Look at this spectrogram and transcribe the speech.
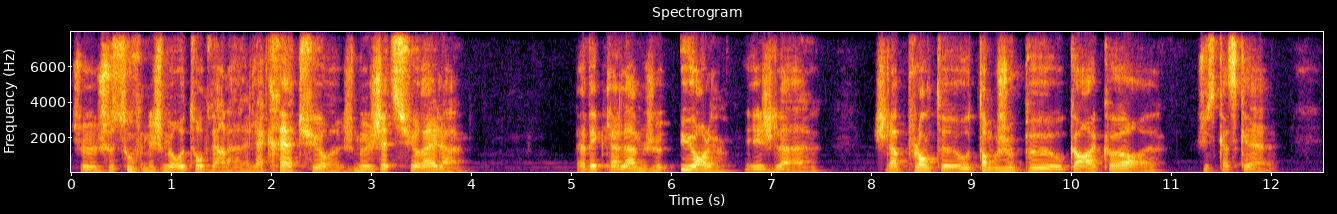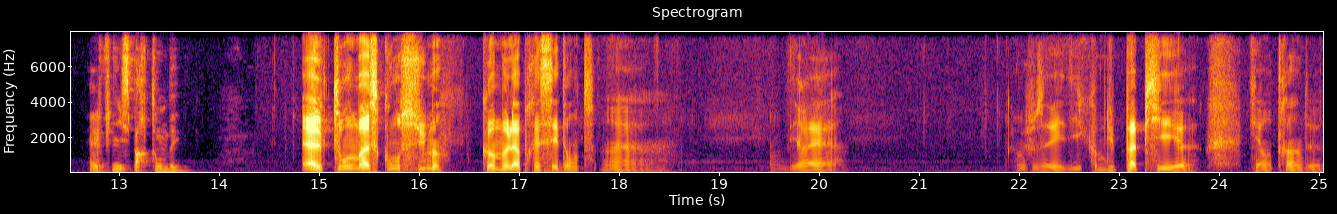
je, souffle, mais je me retourne vers la, créature. Je me jette sur elle. avec la lame, je hurle et je la, je la plante autant que je peux au corps à corps jusqu'à ce qu'elle elle finisse par tomber. Elle tombe, elle se consume comme la précédente. Euh, on dirait. comme je vous avais dit, comme du papier euh, qui est en train de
